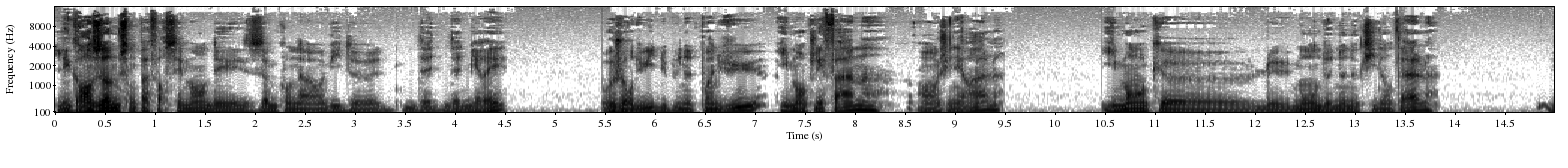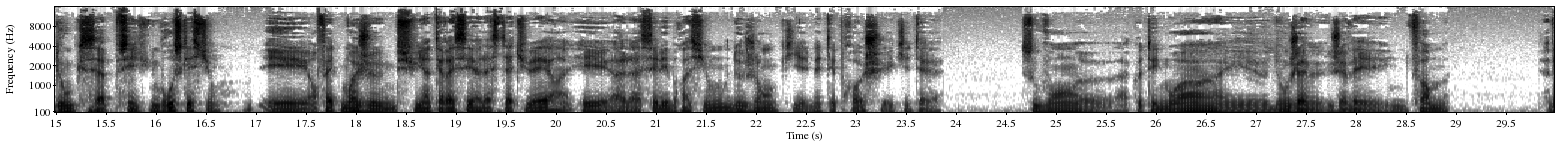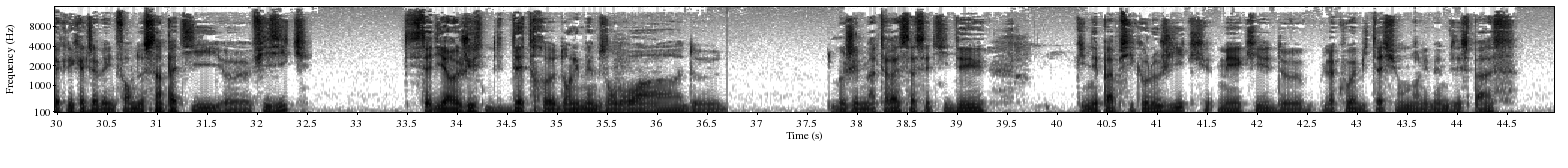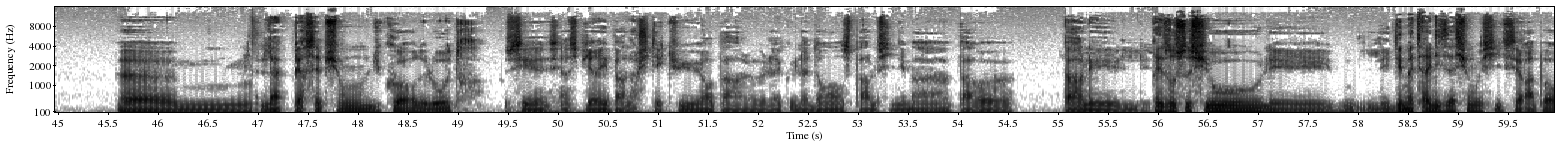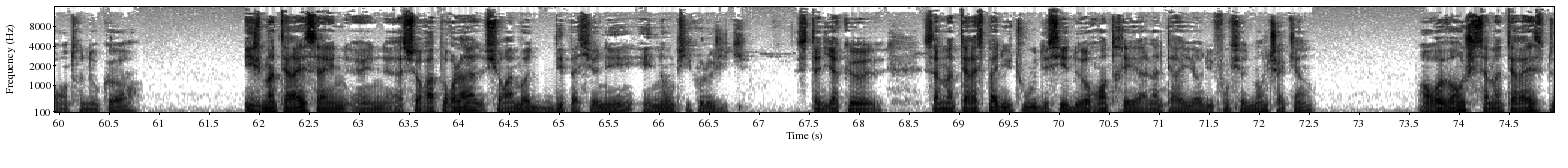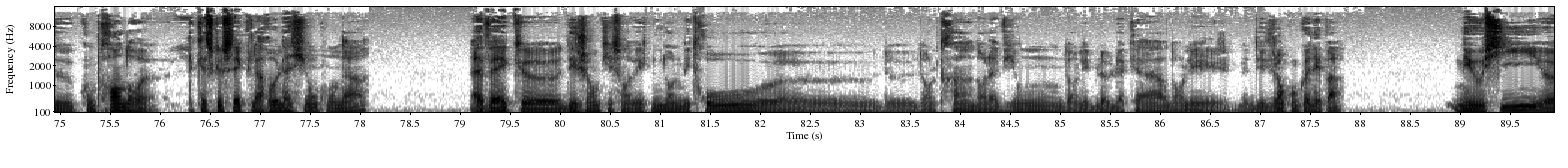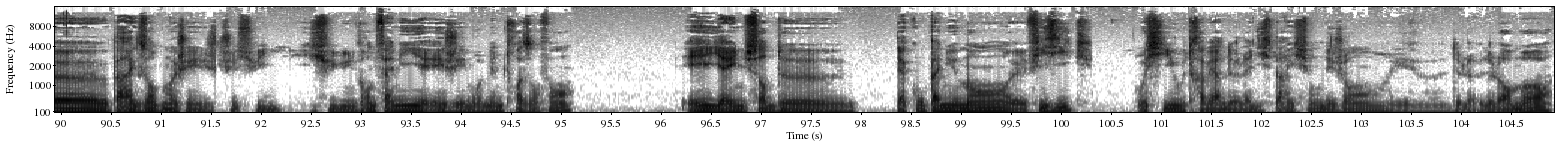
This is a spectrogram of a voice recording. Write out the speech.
les grands hommes sont pas forcément des hommes qu'on a envie de d'admirer. Aujourd'hui, de notre point de vue, il manque les femmes en général, il manque euh, le monde non occidental. Donc ça, c'est une grosse question. Et en fait, moi, je me suis intéressé à la statuaire et à la célébration de gens qui m'étaient proches et qui étaient souvent à côté de moi et donc j'avais une forme avec lesquels j'avais une forme de sympathie physique, c'est-à-dire juste d'être dans les mêmes endroits. De, moi, je m'intéresse à cette idée qui n'est pas psychologique, mais qui est de la cohabitation dans les mêmes espaces, euh, la perception du corps de l'autre. C'est inspiré par l'architecture, par la, danse, par le cinéma, par euh, les, réseaux sociaux, les, dématérialisations aussi de ces rapports entre nos corps. Et je m'intéresse à, ce rapport-là sur un mode dépassionné et non psychologique. C'est-à-dire que ça m'intéresse pas du tout d'essayer de rentrer à l'intérieur du fonctionnement de chacun. En revanche, ça m'intéresse de comprendre qu'est-ce que c'est que la relation qu'on a avec euh, des gens qui sont avec nous dans le métro, euh, dans le train, dans l'avion, dans les cars, dans les des gens qu'on connaît pas. Mais aussi, euh, par exemple, moi je suis issu d'une grande famille et j'ai moi-même trois enfants. Et il y a une sorte de d'accompagnement euh, physique aussi au travers de la disparition des gens et euh, de, leur mort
